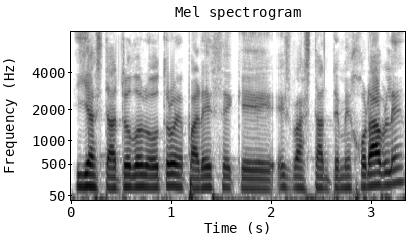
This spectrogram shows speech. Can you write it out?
Y ya está, todo lo otro me parece que es bastante mejorable.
